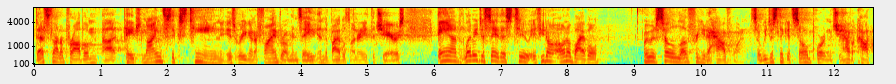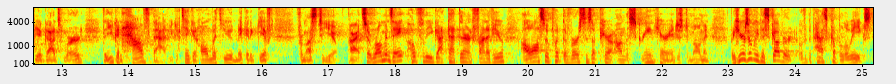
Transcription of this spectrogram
that's not a problem. Uh, page 916 is where you're going to find Romans 8, and the Bible's underneath the chairs. And let me just say this too if you don't own a Bible, we would so love for you to have one. So we just think it's so important that you have a copy of God's word, that you can have that. You can take it home with you and make it a gift from us to you. All right, so Romans 8, hopefully you got that there in front of you. I'll also put the verses up here on the screen here in just a moment. But here's what we discovered over the past couple of weeks.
